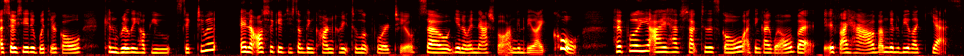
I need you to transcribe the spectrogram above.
associated with your goal, can really help you stick to it. And it also gives you something concrete to look forward to. So, you know, in Nashville, I'm going to be like, cool. Hopefully, I have stuck to this goal. I think I will. But if I have, I'm going to be like, yes.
